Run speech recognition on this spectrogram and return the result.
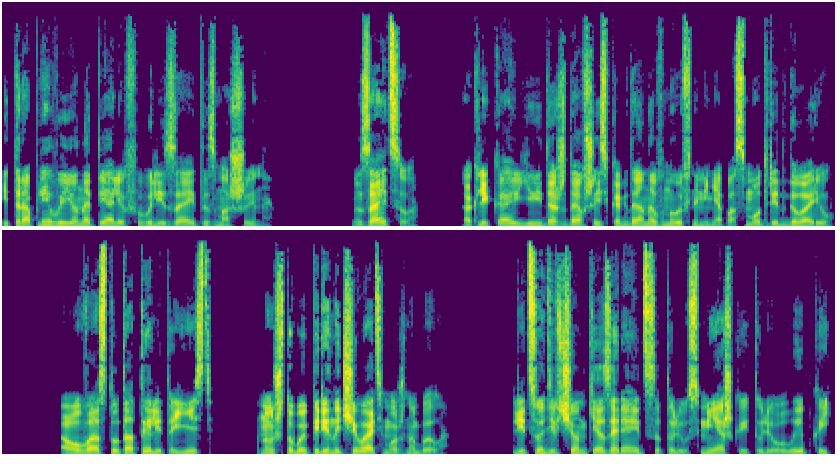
и, торопливо ее напялив, вылезает из машины. «Зайцева?» Окликаю ее и, дождавшись, когда она вновь на меня посмотрит, говорю. «А у вас тут отели-то есть? Ну, чтобы переночевать можно было». Лицо девчонки озаряется то ли усмешкой, то ли улыбкой,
